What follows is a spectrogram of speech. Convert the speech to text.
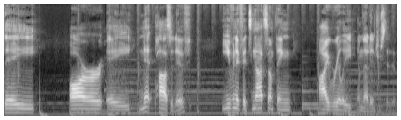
they are a net positive, even if it's not something I really am that interested in.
